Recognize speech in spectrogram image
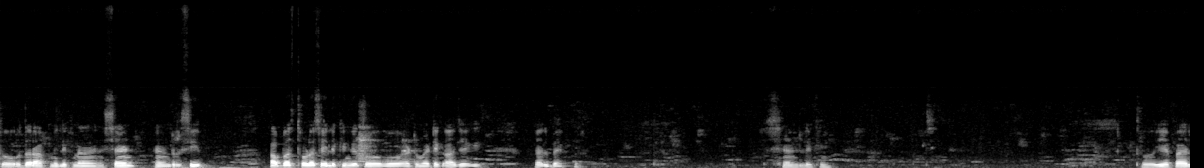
तो उधर आपने लिखना है सेंड एंड रिसीव आप बस थोड़ा सा ही लिखेंगे तो वो ऑटोमेटिक आ जाएगी फ़ाइल बैक पर। सेंड लिखें। तो ये फ़ाइल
